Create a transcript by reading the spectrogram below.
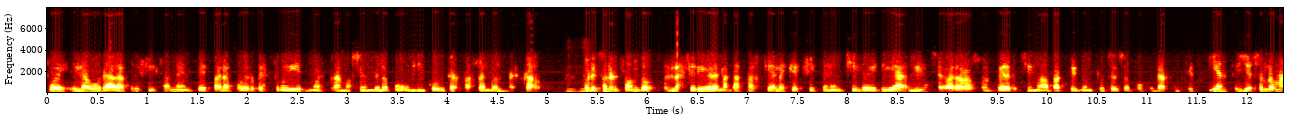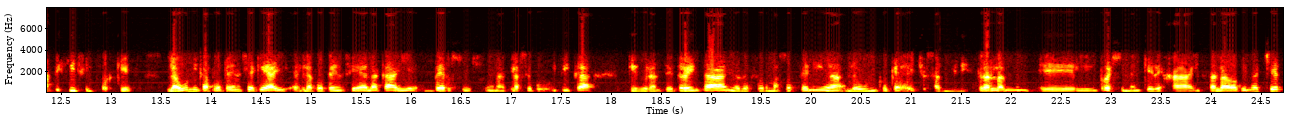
fue elaborada precisamente para poder destruir nuestra noción de lo público y traspasarlo al mercado. Por eso, en el fondo, la serie de demandas parciales que existen en Chile hoy día no se van a resolver sino a partir de un proceso popular constituyente. Y eso es lo más difícil, porque la única potencia que hay es la potencia de la calle versus una clase política que durante 30 años de forma sostenida lo único que ha hecho es administrar el régimen que deja instalado Pinochet,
